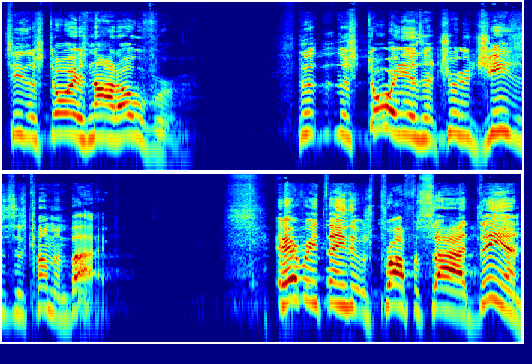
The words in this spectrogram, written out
See, the story is not over. The, the story isn't true. Jesus is coming back. Everything that was prophesied then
